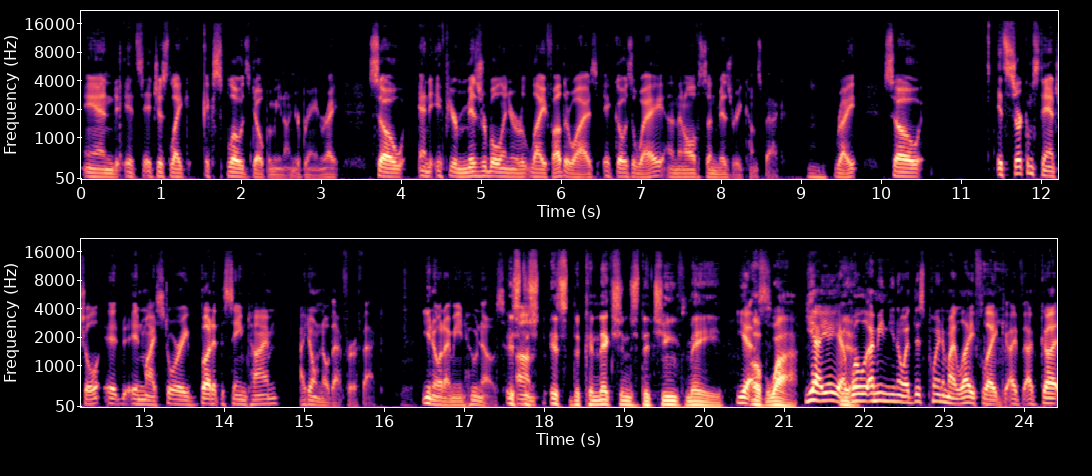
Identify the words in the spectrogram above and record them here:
and it's it just like explodes dopamine on your brain, right? So, and if you're miserable in your life otherwise, it goes away and then all of a sudden misery comes back. Right? So, it's circumstantial in my story, but at the same time, I don't know that for a fact. You know what I mean? Who knows? It's Um, the it's the connections that you've made Yes. of why. Yeah, yeah, yeah, Yeah. Well, I mean, you know, at this point in my life, like I've I've got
